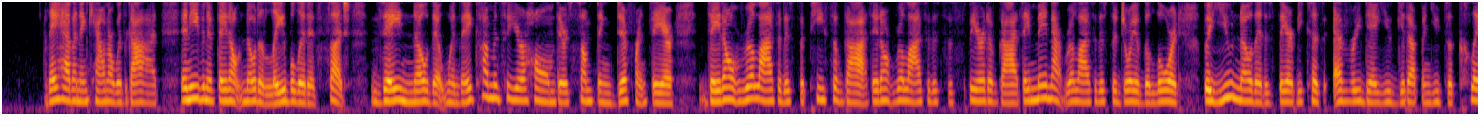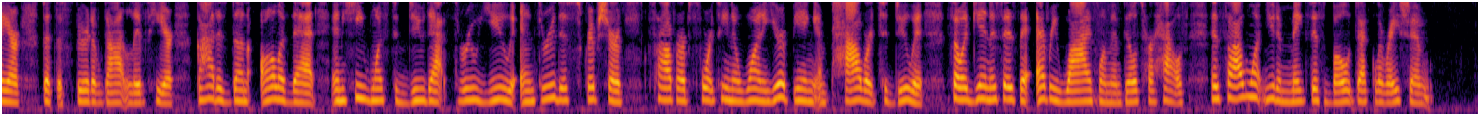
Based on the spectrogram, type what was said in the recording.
they have an encounter with God. And even if they don't know to label it as such, they know that when they come into your home, there's something different there. They don't realize that it's the peace of God. They don't realize that it's the Spirit of God. They may not realize that it's the joy of the Lord, but you know that it's there because every day you get up and you declare that the Spirit of God lives here. God has done all of that, and He wants to do that through you. And through this scripture, Proverbs 14 and 1, you're being empowered to do it. So again, it says that every wise woman builds her house. And so I want you to make this bold declaration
